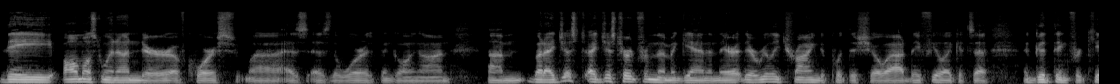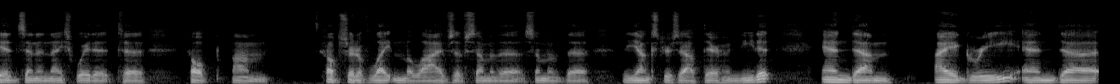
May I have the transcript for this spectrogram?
they almost went under, of course, uh, as as the war has been going on. Um, but I just I just heard from them again, and they're they're really trying to put this show out. They feel like it's a, a good thing for kids and a nice way to to help um, help sort of lighten the lives of some of the some of the the youngsters out there who need it. And um, I agree, and uh,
